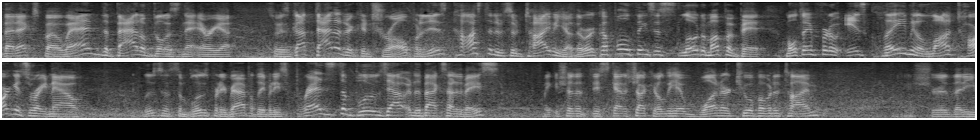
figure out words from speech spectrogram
that X-Bow and the battle buildings in that area. So he's got that under control, but it is costing him some time here. There were a couple of things that slowed him up a bit. Molten Inferno is claiming a lot of targets right now. Losing some blues pretty rapidly, but he spreads the blues out into the backside of the base. Making sure that the scatter shot can only hit one or two of them at a time. Making sure that he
